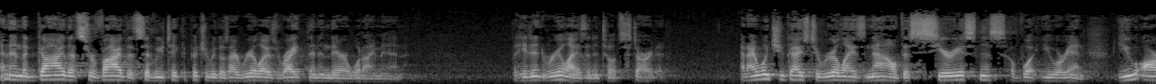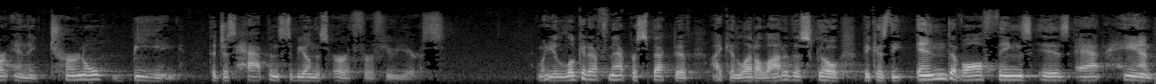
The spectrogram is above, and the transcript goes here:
And then the guy that survived that said, Will you take the picture? Because I realized right then and there what I'm in. But he didn't realize it until it started. And I want you guys to realize now the seriousness of what you are in. You are an eternal being that just happens to be on this earth for a few years. When you look at it from that perspective, I can let a lot of this go because the end of all things is at hand.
